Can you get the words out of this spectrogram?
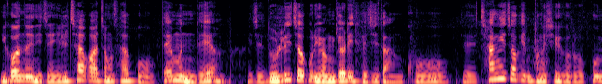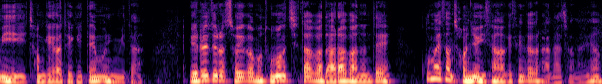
이거는 이제 1차 과정 사고 때문인데요. 이제 논리적으로 연결이 되지도 않고 이제 창의적인 방식으로 꿈이 전개가 되기 때문입니다. 예를 들어 서 저희가 뭐 도망치다가 날아가는데 꿈에선 전혀 이상하게 생각을 안 하잖아요.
